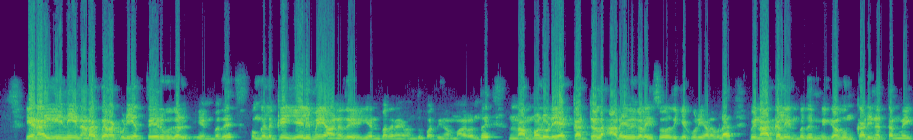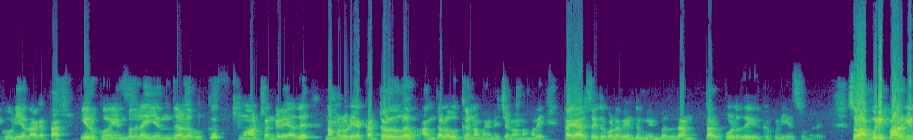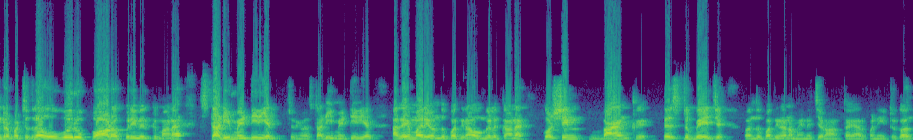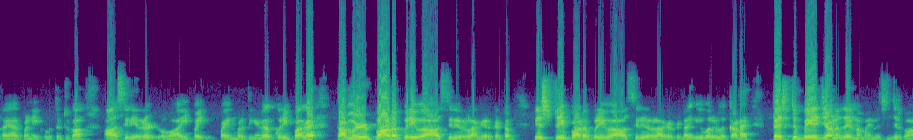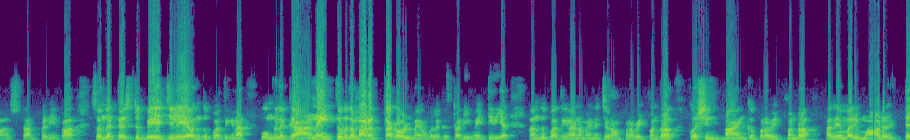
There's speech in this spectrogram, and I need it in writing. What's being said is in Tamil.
ஏன்னா இனி நடைபெறக்கூடிய தேர்வுகள் என்பது உங்களுக்கு எளிமையானது என்பதனை வந்து பார்த்தீங்கன்னா மறந்து நம்மளுடைய கற்றல் அடைவுகளை சோதிக்கக்கூடிய அளவில் வினாக்கள் என்பது மிகவும் கடினத்தன்மை கூடியதாகத்தான் இருக்கும் என்பதில் எந்த அளவுக்கு மாற்றம் கிடையாது. நம்மளுடைய கற்றலும் அந்த அளவுக்கு நம்ம நினைச்சணும் நம்மளை தயார் செய்து கொள்ள வேண்டும் என்பதுதான் தற்பொழுது இருக்கக்கூடிய சூழ்நிலை. ஸோ அப்படி பார்க்கின்ற பட்சத்தில் ஒவ்வொரு பாடப்பிரிவிற்குமான ஸ்டடி மெட்டீரியல் சரிங்களா? ஸ்டடி மெட்டீரியல் அதே மாதிரி வந்து பாத்தீங்கன்னா உங்களுக்கான கொஷின் பேங்க் டெஸ்ட் பேஜ் வந்து பார்த்திங்கன்னா நம்ம என்ன செய்யறோம்? தயார் பண்ணிட்டு இருக்கோம் தயார் பண்ணி கொடுத்துட்டு இருக்கோம் ஆசிரியர்கள் வாய்ப்பை பயன்படுத்திக்கோங்க. குறிப்பாக தமிழ் பாடப்பிரிவு ஆசிரியர்களாக இருக்கட்டும் ஹிஸ்ட்ரி பாடப்பிரிவு ஆசிரியர்களாக இருக்கட்டும் இவர்களுக்கான டெஸ்ட் பேஜ் ஆனது நம்ம என்ன செஞ்சுருக்கோம்? ஸ்டார்ட் பண்ணியிருக்கோம். ஸோ இந்த டெஸ்ட் பேஜிலேயே வந்து பார்த்தீங்கன்னா உங்களுக்கு அனைத்து விதமான தகவலுமே உங்களுக்கு ஸ்டடி மெட்டீரியல் வந்து பார்த்தீங்கன்னா நம்ம நினைச்சிரோம் ப்ரொவைட் பண்ணுறோம் கொஷின் பேங்க் ப்ரொவைட் பண்ணுறோம் அதே மாதிரி மாடல் டெஸ்ட்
